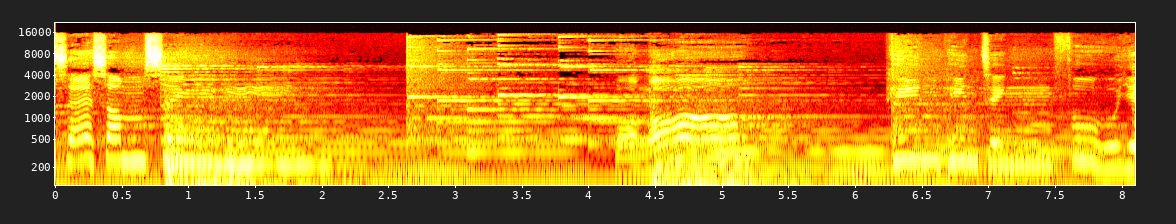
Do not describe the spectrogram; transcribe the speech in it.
心声，和我偏偏正呼应。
